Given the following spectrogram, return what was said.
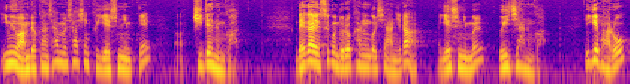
이미 완벽한 삶을 사신 그 예수님께 어, 기대는 것. 내가 애쓰고 노력하는 것이 아니라 예수님을 의지하는 것. 이게 바로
